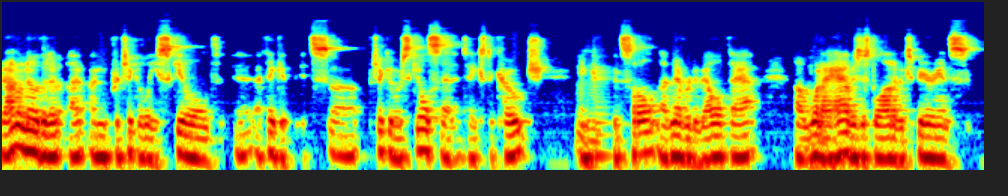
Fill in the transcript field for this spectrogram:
but I don't know that I, am particularly skilled. I think it, it's a particular skill set it takes to coach and mm-hmm. consult. I've never developed that. Uh, what I have is just a lot of experience,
